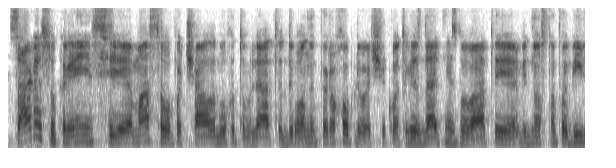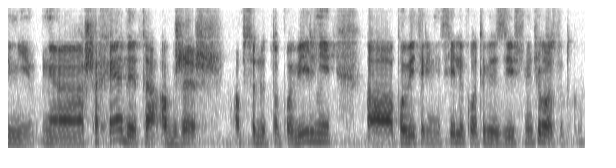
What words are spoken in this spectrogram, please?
зараз. Українці масово почали виготовляти дрони перехоплювачі, котрі здатні збивати відносно повільні е, шахеди та а вже ж абсолютно повільні е, повітряні цілі, котрі здійснюють розвитку.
